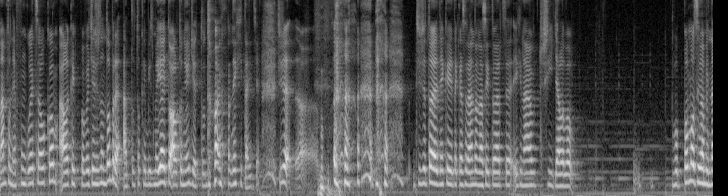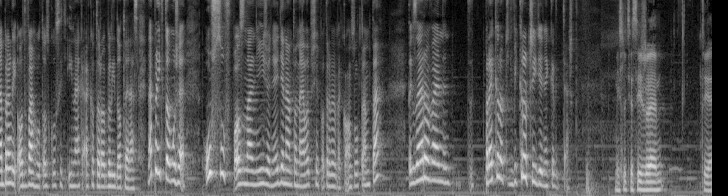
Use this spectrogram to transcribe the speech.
nám to nefunguje celkom, ale keď poviete, že no dobre, a toto keby sme, ja to, ale to nejde, to, to nechytajte. Čiže čiže to je niekedy taká srandovná situácia ich naučiť, alebo pomôcť vám, aby nabrali odvahu to skúsiť inak, ako to robili doteraz. Napriek tomu, že už sú v poznaní, že nejde nám to najlepšie, potrebujeme konzultanta, tak zároveň prekročiť, vykročiť je niekedy ťažké. Myslíte si, že tie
